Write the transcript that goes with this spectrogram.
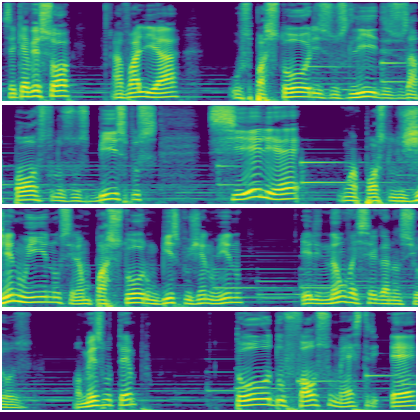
Você quer ver só avaliar os pastores, os líderes, os apóstolos, os bispos, se ele é um apóstolo genuíno, se ele é um pastor, um bispo genuíno, ele não vai ser ganancioso. Ao mesmo tempo, todo falso mestre é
